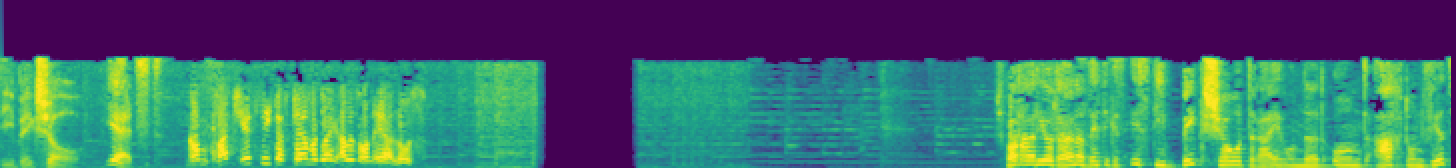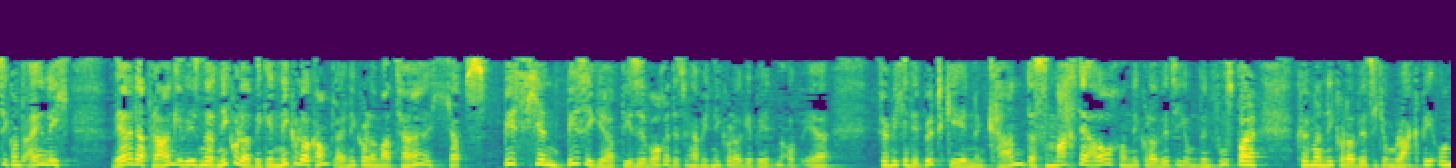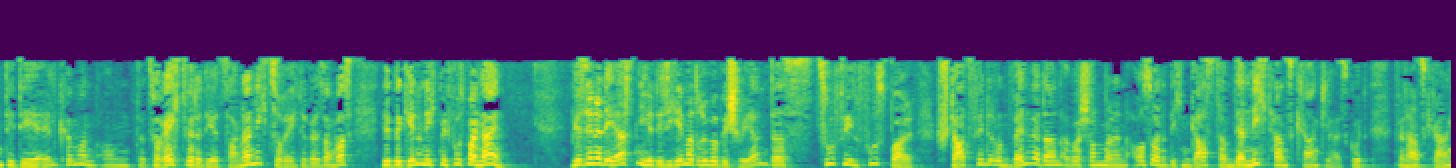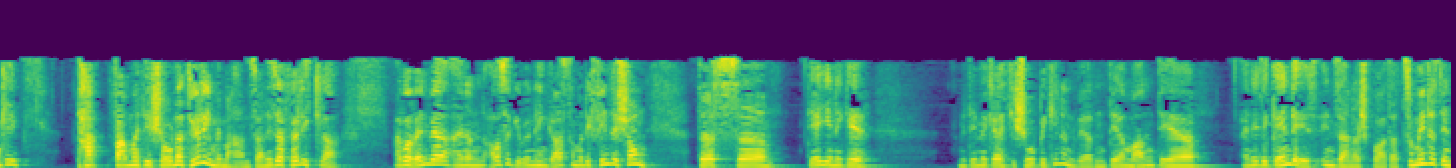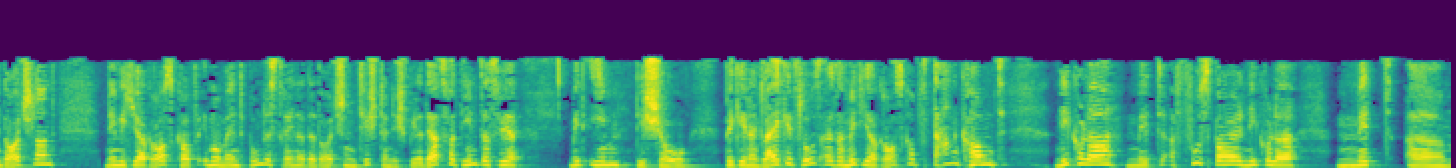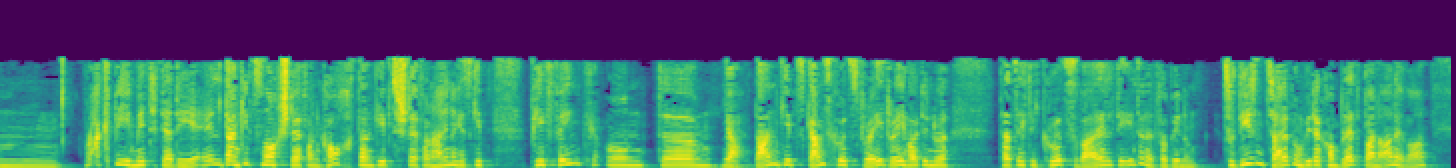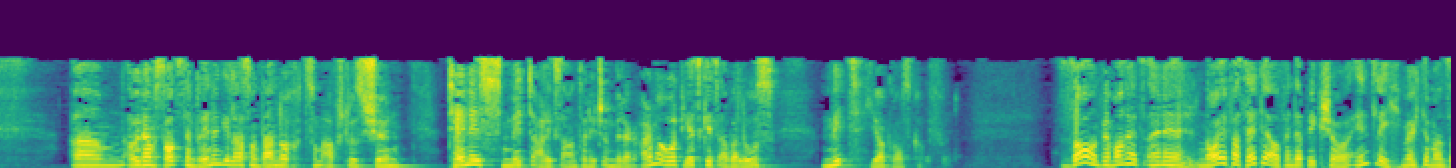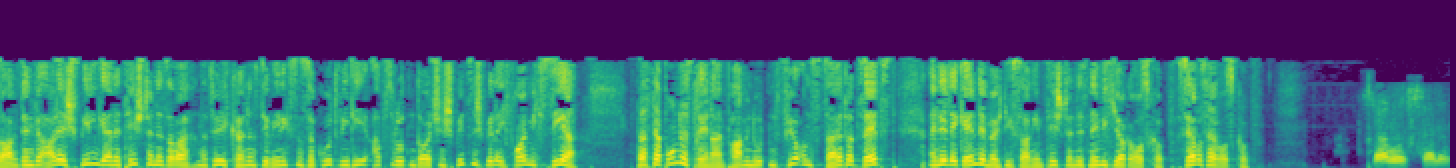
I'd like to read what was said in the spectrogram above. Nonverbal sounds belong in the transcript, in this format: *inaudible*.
Die Big Show. Jetzt. Komm, Quatsch, jetzt nicht, das klären wir gleich alles on air. Los. Sportradio 360, es ist die Big Show 348 und eigentlich wäre der Plan gewesen, dass Nicola beginnt. Nicola kommt gleich, Nicola Martin. Ich habe es bisschen busy gehabt diese Woche, deswegen habe ich Nicola gebeten, ob er für mich in die Bütt gehen kann. Das macht er auch und Nicola wird sich um den Fußball kümmern, Nicola wird sich um Rugby und die DEL kümmern und zu Recht wird er dir jetzt sagen, nein, nicht zu Recht, er wird sagen, was, wir beginnen nicht mit Fußball, nein. Wir sind ja die Ersten hier, die sich immer darüber beschweren, dass zu viel Fußball stattfindet und wenn wir dann aber schon mal einen außerordentlichen Gast haben, der nicht Hans Krankl heißt, gut, für den Hans Krankl, da fangen wir die Show natürlich mit dem Hans an, ist ja völlig klar. Aber wenn wir einen außergewöhnlichen Gast haben, und ich finde schon, dass äh, derjenige, mit dem wir gleich die Show beginnen werden, der Mann, der eine Legende ist in seiner Sportart, zumindest in Deutschland, nämlich Jörg Roskopf, im Moment Bundestrainer der deutschen Tischtennisspieler, der hat es verdient, dass wir mit ihm die Show beginnen. Gleich geht's los, also mit Jörg Roskopf, dann kommt Nikola mit Fußball, Nikola mit ähm, Rugby, mit der DEL, dann gibt's noch Stefan Koch, dann gibt's Stefan Heinrich, es gibt Pete Fink und ähm, ja, dann gibt's ganz kurz Dre, Dre heute nur tatsächlich kurz, weil die Internetverbindung zu diesem Zeitpunkt wieder komplett Banane war. Ähm, aber wir haben es trotzdem drinnen gelassen und dann noch zum Abschluss schön Tennis mit Alex Antonic und mit Almaroth. Jetzt geht's aber los mit Jörg Roskopf. So, und wir machen jetzt eine neue Facette auf in der Big Show. Endlich, möchte man sagen, denn wir alle spielen gerne Tischtennis, aber natürlich können es die wenigsten so gut wie die absoluten deutschen Spitzenspieler. Ich freue mich sehr, dass der Bundestrainer ein paar Minuten für uns Zeit hat. Selbst eine Legende, möchte ich sagen, im Tischtennis, nämlich Jörg Roskopf. Servus, Herr Roskopf. Servus, hallo.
